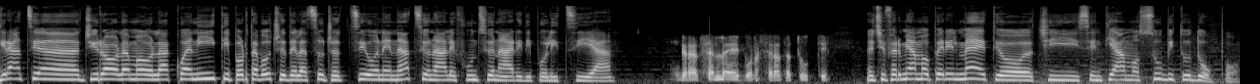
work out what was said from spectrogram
Grazie a Girolamo Lacquaniti, portavoce dell'Associazione Nazionale Funzionari di Polizia. Grazie a lei, buona serata a tutti. Noi ci fermiamo per il meteo, ci sentiamo subito dopo.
